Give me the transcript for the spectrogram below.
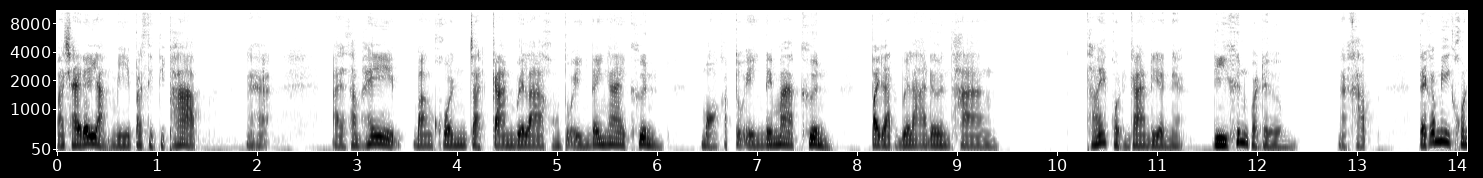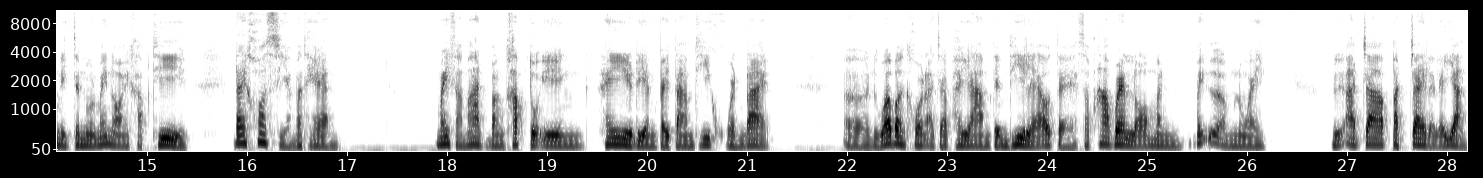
มาใช้ได้อย่างมีประสิทธิภาพนะฮะอาจจะทำให้บางคนจัดการเวลาของตัวเองได้ง่ายขึ้น เหมาะกับตัวเองได้มากขึ้น ประหยัดเวลาเดินทางทำให้ผลการเรียนเนี่ยดีขึ้นกว่าเดิมนะครับ แต่ก็มีคนอีกจำนวนไม่น้อยครับที่ได้ข้อเสียมาแทน ไม่สามารถบังคับตัวเองให้เรียนไปตามที่ควรได้หรือว่าบางคนอาจจะพยายามเต็มที่แล้ว แต่สภาพแวดล้อมมันไม่เอื้ออำนวย หรืออาจจะปัจจัยหลายๆอย่าง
